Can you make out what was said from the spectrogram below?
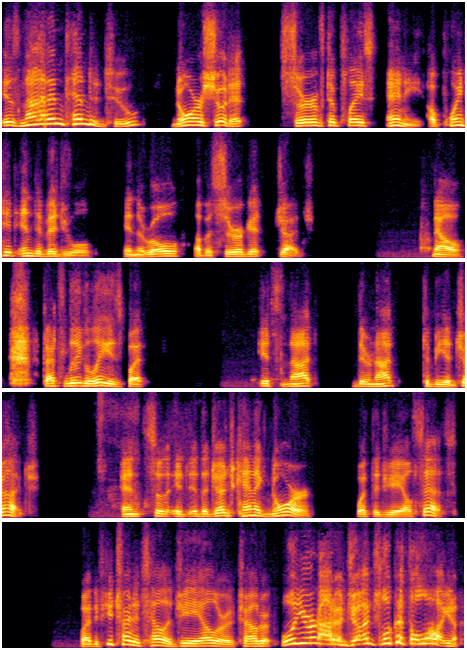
is not intended to, nor should it, serve to place any appointed individual in the role of a surrogate judge. Now, that's legalese, but it's not, they're not to be a judge. And so it, the judge can't ignore what the GAL says. But if you try to tell a GAL or a child, well, you're not a judge. Look at the law. You know,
